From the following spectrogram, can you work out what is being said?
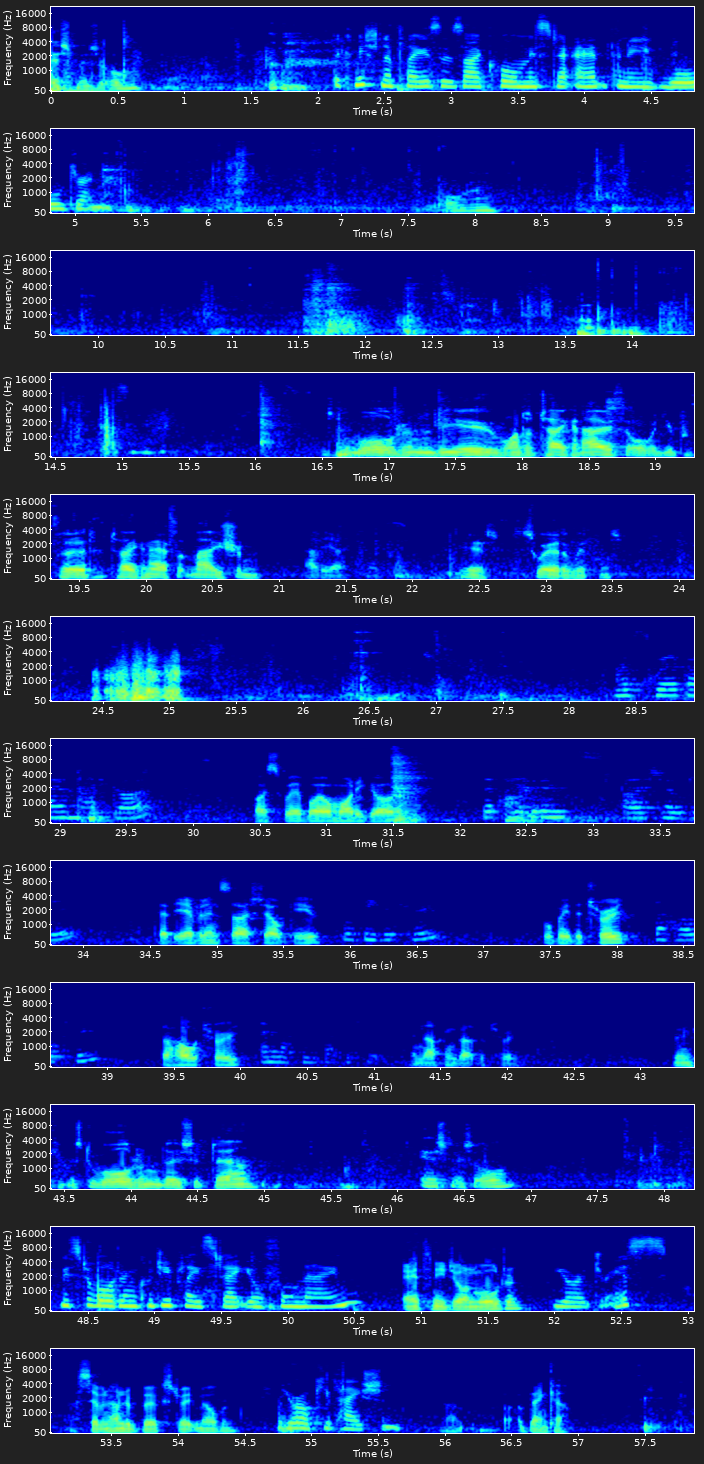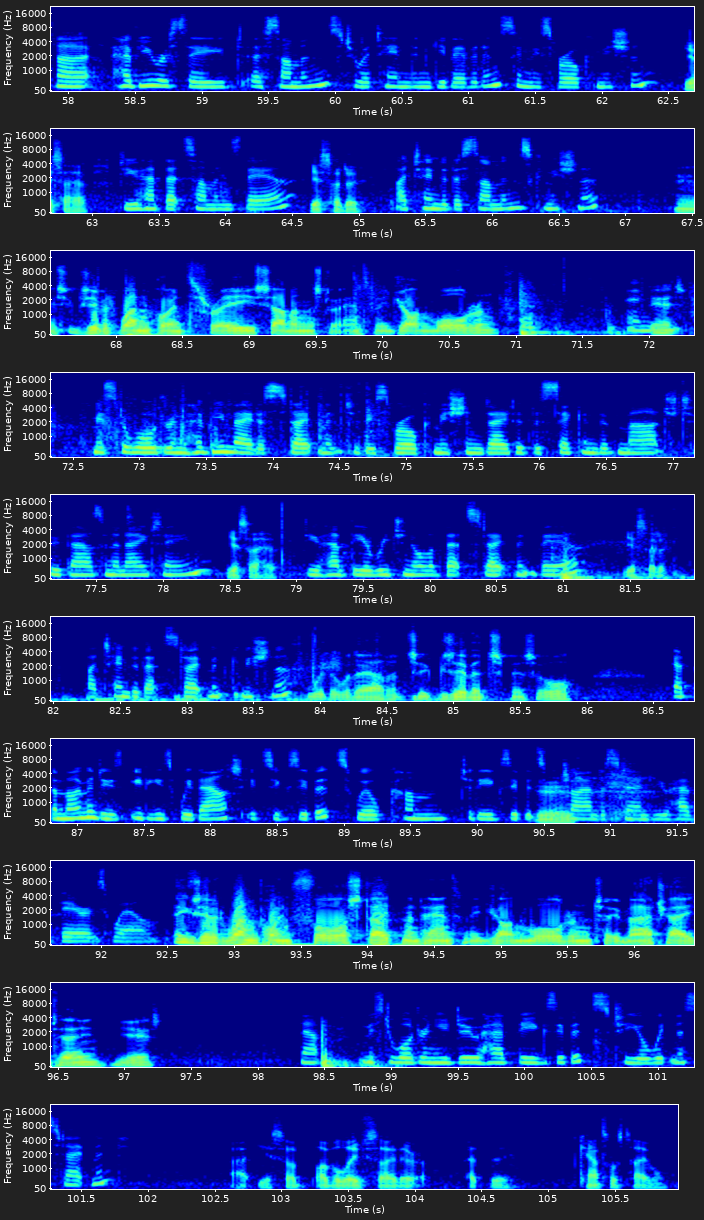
Yes, Ms Orr. The Commissioner pleases I call Mr Anthony Waldron. Waldron. Mr Waldron, do you want to take an oath or would you prefer to take an affirmation? Uh, the oath, thanks. Yes, swear the witness. I swear by Almighty God I swear by Almighty God that the evidence I shall give that the evidence I shall give will be the truth, will be the truth, the whole truth, the whole truth, and nothing but the truth. and nothing but the truth. Thank you, Mr Waldron. Do sit down. Yes, Miss Orr. Mr Waldron, could you please state your full name, Anthony John Waldron, your address, uh, 700 Bourke Street, Melbourne, your occupation? a banker. Uh, have you received a summons to attend and give evidence in this Royal Commission? Yes, I have. Do you have that summons there? Yes, I do. I tender the summons, Commissioner. Yes, Exhibit 1.3, summons to Anthony John Waldron. And Yes. Mr Waldron, have you made a statement to this Royal Commission dated the 2nd of March 2018? Yes, I have. Do you have the original of that statement there? Yes, I do. I tender that statement, Commissioner. With or without its exhibits, Miss Orr. At the moment, is it is without its exhibits. We'll come to the exhibits, which I understand you have there as well. Exhibit 1.4, statement Anthony John Waldron to March 18. Yes. Now, Mr Waldron, you do have the exhibits to your witness statement? Uh, yes, I, I believe so. They're at the counsel's table.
